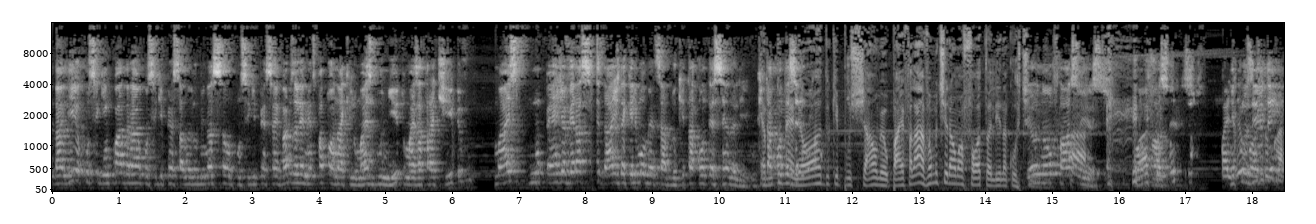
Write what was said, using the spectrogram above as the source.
dali eu consegui enquadrar, eu consegui pensar na iluminação, consegui pensar em vários elementos para tornar aquilo mais bonito, mais atrativo, mas não perde a veracidade daquele momento, sabe? Do que tá acontecendo ali. O que é tá muito acontecendo melhor do que puxar o meu pai e falar, ah, vamos tirar uma foto ali na cortina. Eu não faço ah, isso. Eu não faço isso. Mas Inclusive, tem,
